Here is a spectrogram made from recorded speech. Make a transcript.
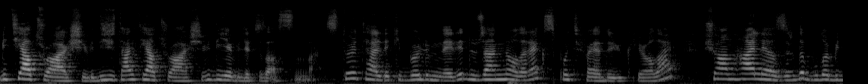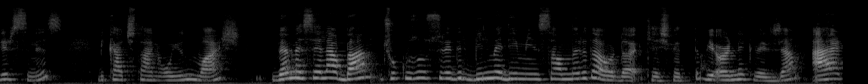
bir tiyatro arşivi, dijital tiyatro arşivi diyebiliriz aslında. Storytel'deki bölümleri düzenli olarak Spotify'a da yüklüyorlar. Şu an hali hazırda bulabilirsiniz. Birkaç tane oyun var. Ve mesela ben çok uzun süredir bilmediğim insanları da orada keşfettim. Bir örnek vereceğim. Eğer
